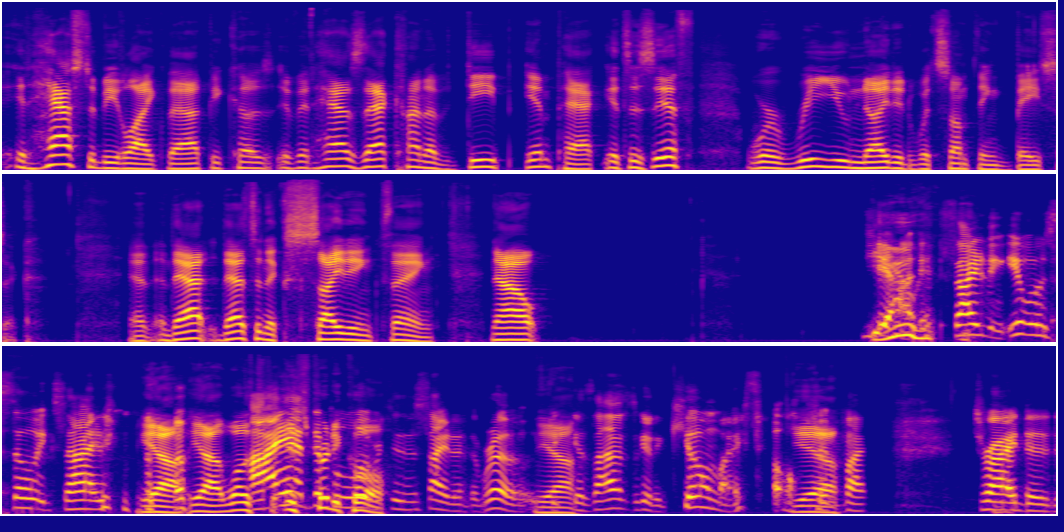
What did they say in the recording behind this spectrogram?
it has to be like that because if it has that kind of deep impact, it's as if we're reunited with something basic and, and that that's an exciting thing. Now, yeah You- exciting it was so exciting yeah, yeah, well, it's, i it's had to pretty pull cool. over to the side of the road Yeah. because i was going to kill myself Yeah. if i tried to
